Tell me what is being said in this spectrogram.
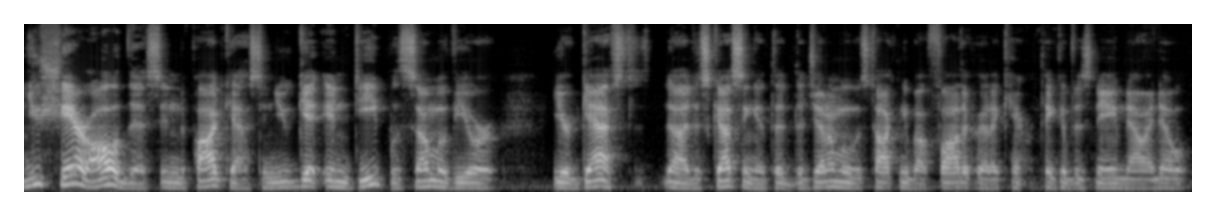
you share all of this in the podcast, and you get in deep with some of your your guests uh, discussing it. The, the gentleman was talking about fatherhood. I can't think of his name now. I know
